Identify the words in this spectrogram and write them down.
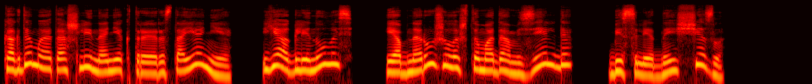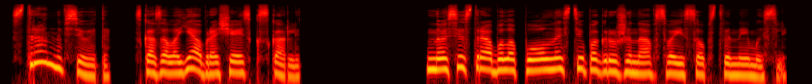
Когда мы отошли на некоторое расстояние, я оглянулась и обнаружила, что мадам Зельда бесследно исчезла. «Странно все это», — сказала я, обращаясь к Скарлетт. Но сестра была полностью погружена в свои собственные мысли.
